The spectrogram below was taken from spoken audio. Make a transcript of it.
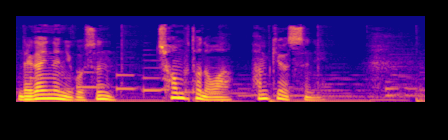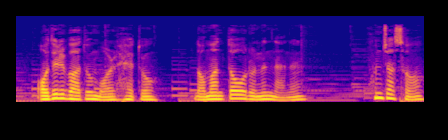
내가 있는 이곳은 처음부터 너와 함께였으니 어딜 봐도 뭘 해도 너만 떠오르는 나는 혼자서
